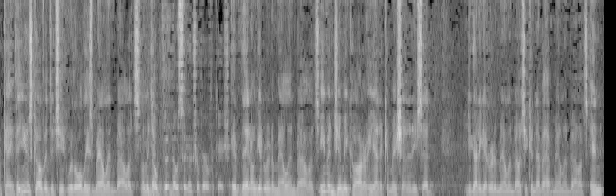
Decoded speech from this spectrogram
Okay, they use COVID to cheat with all these mail-in ballots. Let me no, tell you, no signature verification. If they don't get rid of mail-in ballots, even Jimmy Carter, he had a commission and he said you got to get rid of mail-in ballots. You can never have mail-in ballots. In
